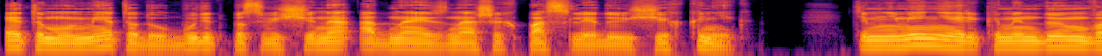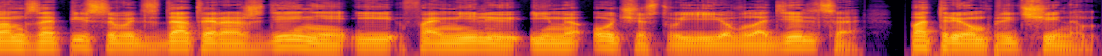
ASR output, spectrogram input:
Этому методу будет посвящена одна из наших последующих книг. Тем не менее, рекомендуем вам записывать с даты рождения и фамилию, имя, отчество ее владельца по трем причинам.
